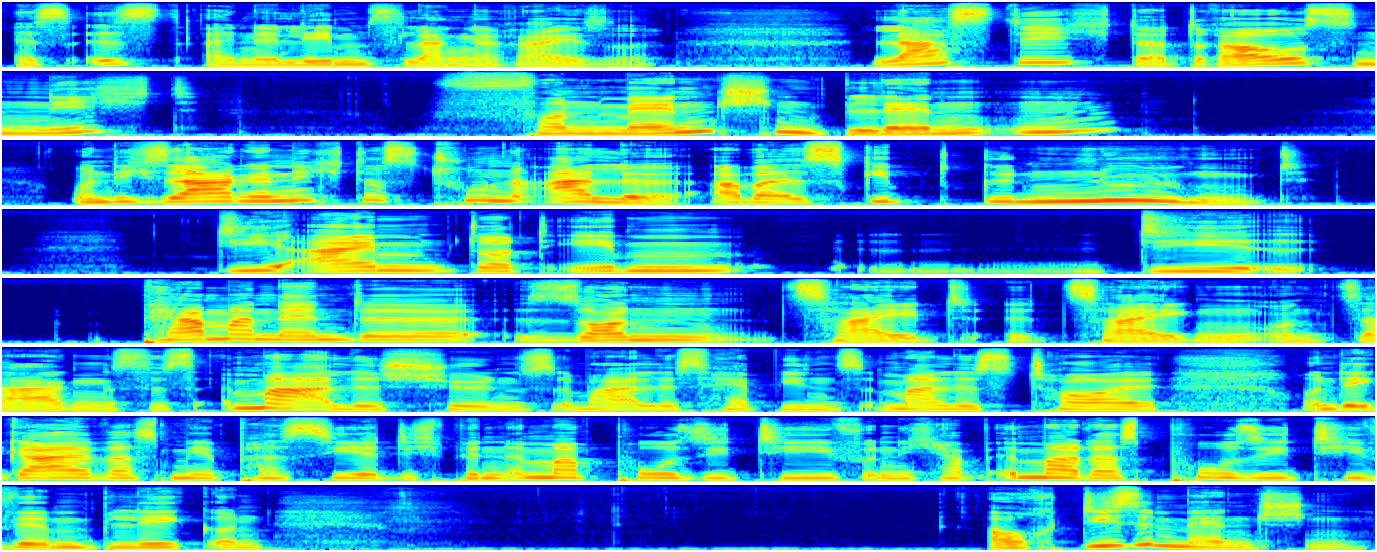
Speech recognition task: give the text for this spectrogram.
Es ist eine lebenslange Reise. Lass dich da draußen nicht von Menschen blenden, und ich sage nicht, das tun alle, aber es gibt genügend, die einem dort eben die permanente Sonnenzeit äh, zeigen und sagen, es ist immer alles schön, es ist immer alles happy, es ist immer alles toll und egal was mir passiert, ich bin immer positiv und ich habe immer das Positive im Blick und auch diese Menschen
